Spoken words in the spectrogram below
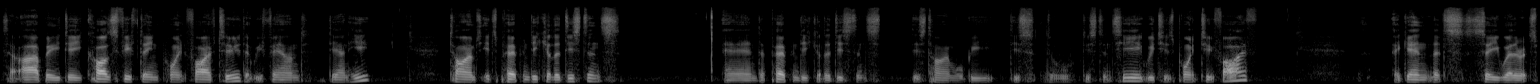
So RBD cos 15.52 that we found down here, times its perpendicular distance, and the perpendicular distance this time will be this little distance here, which is 0.25. Again, let's see whether it's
